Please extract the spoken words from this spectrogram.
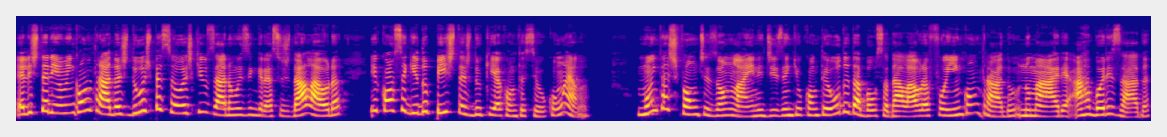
eles teriam encontrado as duas pessoas que usaram os ingressos da Laura e conseguido pistas do que aconteceu com ela. Muitas fontes online dizem que o conteúdo da bolsa da Laura foi encontrado numa área arborizada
